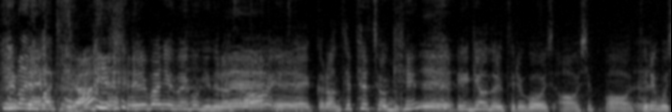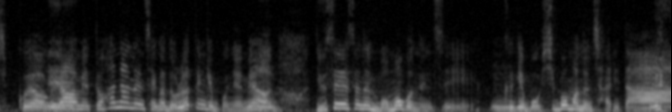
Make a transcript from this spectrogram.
일반인과 네. 기자. 예. 일반인 외국인으로서 예, 이제 예. 그런 대표적인 예. 의견을 드리고 어, 싶, 어, 예. 드리고 싶고요. 그다음에 또 하나는 제가 놀랐던 게 뭐냐면 음. 뉴스에서는 뭐 먹었는지 음. 그게 뭐 15만 원짜리다,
